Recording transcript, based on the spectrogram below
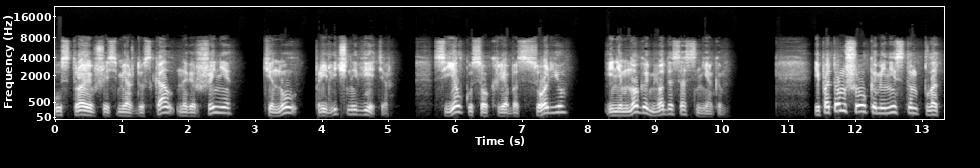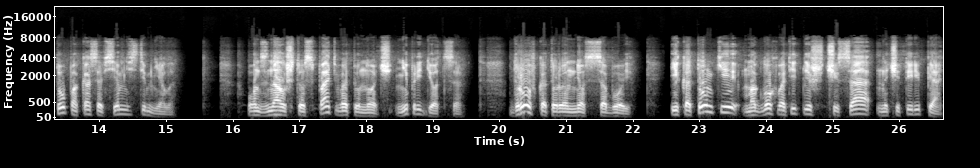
Устроившись между скал, на вершине тянул приличный ветер. Съел кусок хлеба с солью и немного меда со снегом. И потом шел каменистым плато, пока совсем не стемнело. Он знал, что спать в эту ночь не придется. Дров, которые он нес с собой, и котомки могло хватить лишь часа на 4-5,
